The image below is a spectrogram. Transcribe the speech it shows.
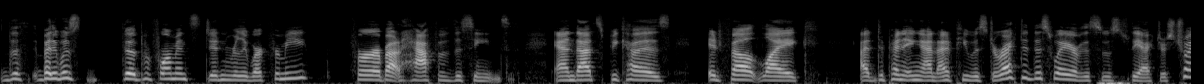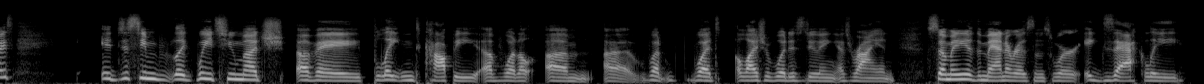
The but it was the performance didn't really work for me for about half of the scenes, and that's because it felt like, uh, depending on if he was directed this way or if this was the actor's choice, it just seemed like way too much of a blatant copy of what um uh what what Elijah Wood is doing as Ryan. So many of the mannerisms were exactly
